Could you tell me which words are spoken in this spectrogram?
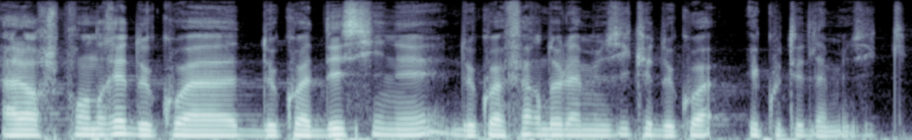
alors je prendrais de quoi de quoi dessiner, de quoi faire de la musique et de quoi écouter de la musique.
